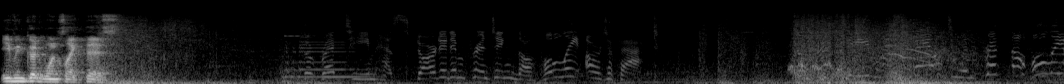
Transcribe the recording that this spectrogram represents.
even good ones like this. The red team has started imprinting the holy artifact. The red team has failed to imprint the holy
